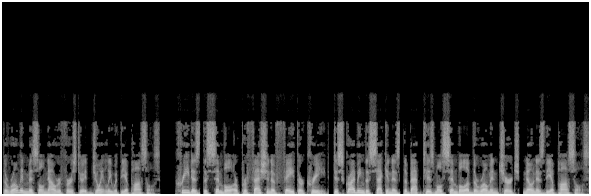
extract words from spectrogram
The Roman Missal now refers to it jointly with the Apostles' Creed as the symbol or profession of faith or creed, describing the second as the baptismal symbol of the Roman Church, known as the Apostles'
